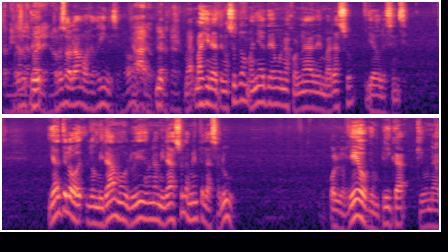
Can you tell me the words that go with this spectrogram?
también Por los eso, ¿no? por eso hablábamos de los índices, ¿no? Claro, claro, claro. Ma- Imagínate, nosotros mañana tenemos una jornada de embarazo y adolescencia. Y antes lo, lo miramos, Luis, de una mirada solamente a la salud, por los riesgos que implica que una,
